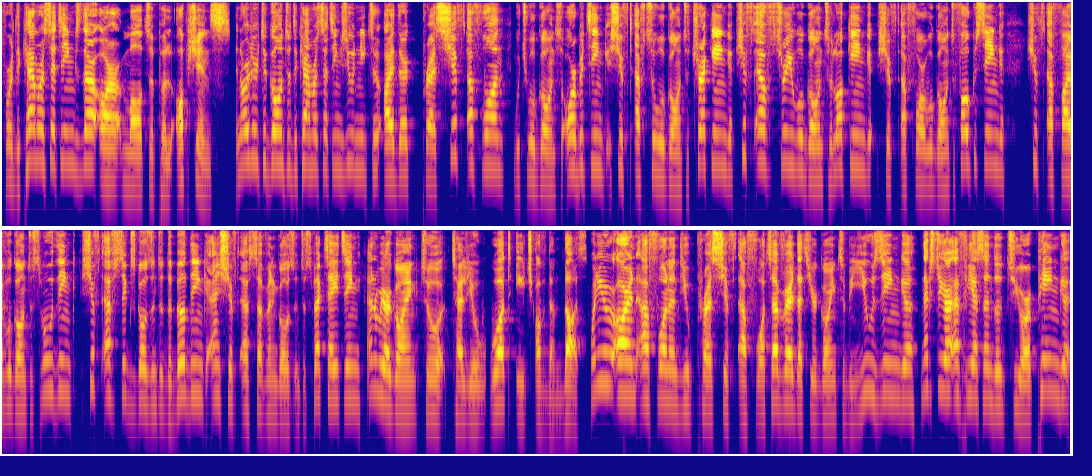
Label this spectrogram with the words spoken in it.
For the camera settings, there are multiple options. In order to go into the camera settings, you need to either press Shift F1, which will go into orbiting, Shift F2 will go into tracking, Shift F3 will go into locking, Shift F4 will go into focusing, Shift F5 will go into smoothing, Shift F6 goes into the building, and Shift F7 goes into spectating, and we are going to tell you what each of them does. When you are in F1 and you press Shift F whatever that you're going to be using, next to your FPS and to your ping,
